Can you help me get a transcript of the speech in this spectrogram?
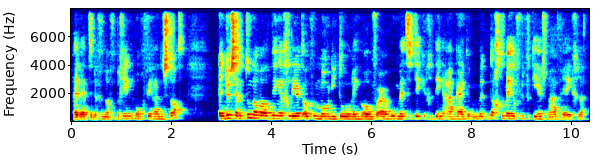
hij werkte er vanaf het begin ongeveer aan de stad. En dus heb ik toen al wel dingen geleerd over monitoring, over hoe mensen dikke dingen aankijken. We dachten mee over de verkeersmaatregelen.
